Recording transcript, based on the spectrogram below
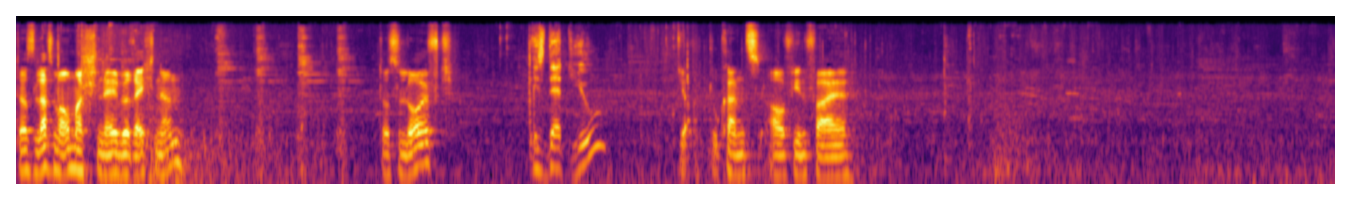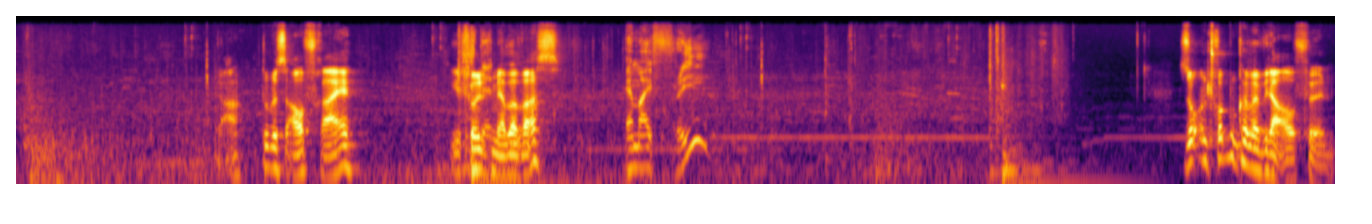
Das lassen wir auch mal schnell berechnen. Das läuft. Is that you? Ja, du kannst auf jeden Fall Ja, du bist auch frei. Ihr schuldet mir aber was. Am I free? So, und Truppen können wir wieder auffüllen.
